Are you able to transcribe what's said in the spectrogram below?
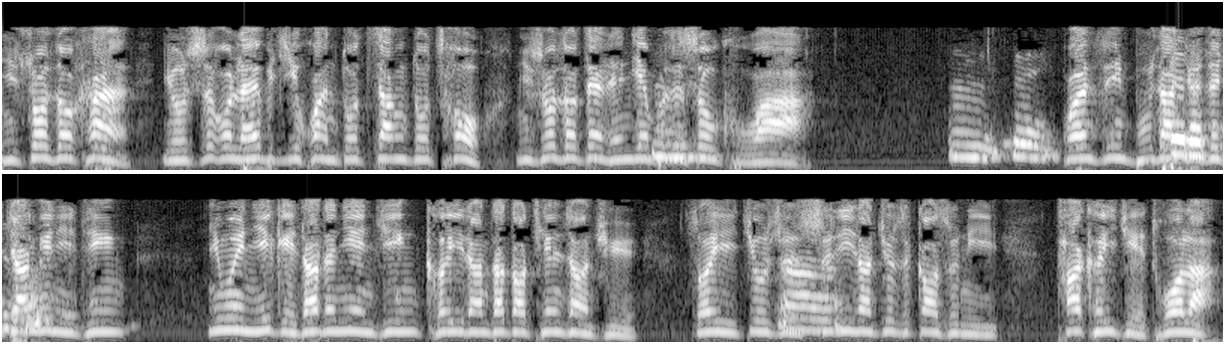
你说说看，有时候来不及换，多脏多臭。你说说，在人间不是受苦啊？嗯，对，观世音菩萨就是讲给你听，因为你给他的念经可以让他到天上去，所以就是嗯实际上就是告诉你，他可以解脱了。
